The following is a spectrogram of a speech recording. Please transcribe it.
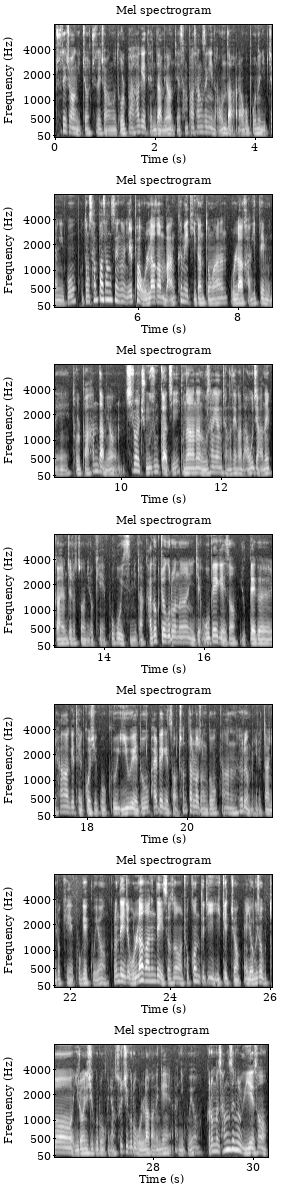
추세 저항 있죠? 추세 저항을 돌파하게 된다면 이제 3파 상승이 나온다라고 보는 입장이고 보통 3파 상승은 1파 올라간 만큼의 기간 동안 올라가기 때문에 돌파한다면 7월 중순까지 무난한 우상향 장세가 나오지 않을까 현재로서는 이렇게 보고 있습니다. 가격적으로는 이제 500에서 600을 향하게 될 것이고 그 이후에도 800에서 1000달러 정도 향하는 흐름 일단 이렇게 보겠고요. 그런데 이제 올라가는 데 있어서 조건들이 있겠죠. 예, 여기서부터 이런 식으로 그냥 수직으로 올라가는 게 아니고요. 그러면 상승을 위해서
